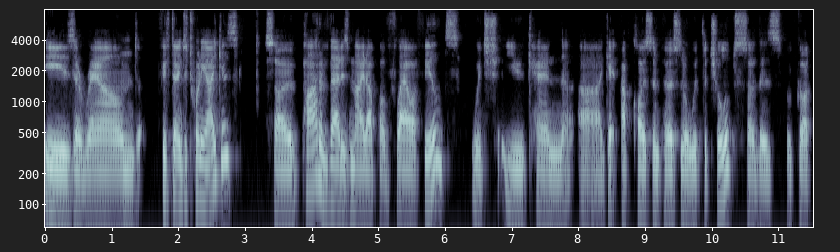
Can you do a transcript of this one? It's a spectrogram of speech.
is around 15 to 20 acres. So part of that is made up of flower fields, which you can uh, get up close and personal with the tulips. So there's we've got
